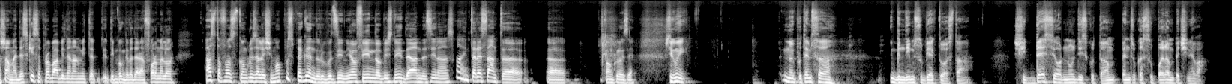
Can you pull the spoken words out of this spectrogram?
așa, mai deschisă, probabil, din anumite, din punct de vedere a formelor, Asta a fost concluzia lui și m-a pus pe gânduri puțin. Eu fiind obișnuit de ani de zile, am zis, ah, interesantă uh, concluzie. Știi cum e? Noi putem să gândim subiectul ăsta și deseori nu-l discutăm pentru că supărăm pe cineva.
